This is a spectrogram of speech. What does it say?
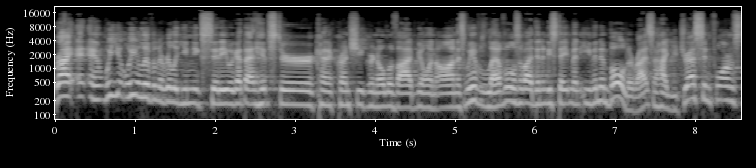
Right, and, and, we, we live in a really unique city. We got that hipster kind of crunchy granola vibe going on. As we have levels of identity statement even in Boulder, right? So how you dress informs,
